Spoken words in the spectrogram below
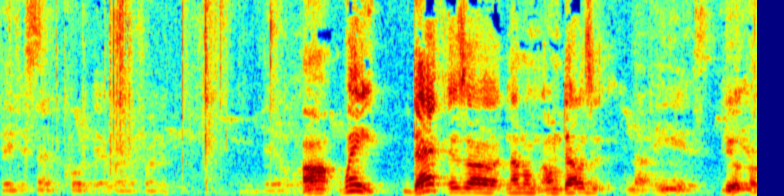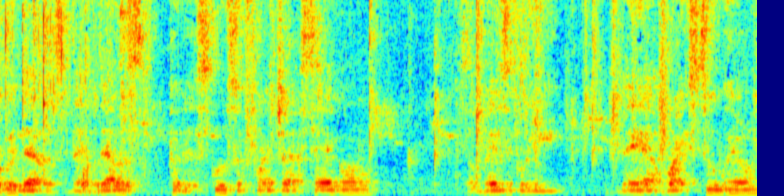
they just signed the quarterback right in front of you. They don't want. Uh, wait, Dak is uh not on, on Dallas. No, he is. He He'll- is okay. with Dallas. Da- Okay. Dallas put an exclusive franchise tag on him. So basically, they have rights to him.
